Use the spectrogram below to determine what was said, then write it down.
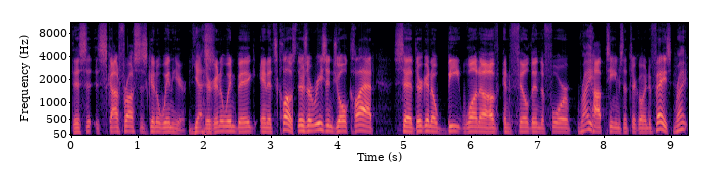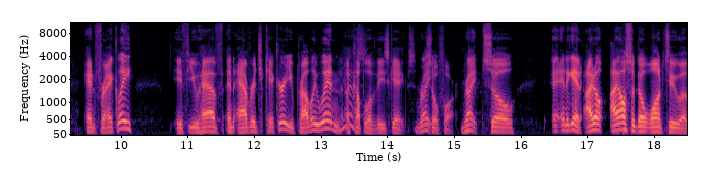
This is, Scott Frost is going to win here. Yes. they're going to win big, and it's close. There's a reason Joel Klatt said they're going to beat one of and filled in the four Right. top teams that they're going to face. Right. And frankly, if you have an average kicker, you probably win a couple of these games Right. so far. Right. So, and again, I don't. I also don't want to uh,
